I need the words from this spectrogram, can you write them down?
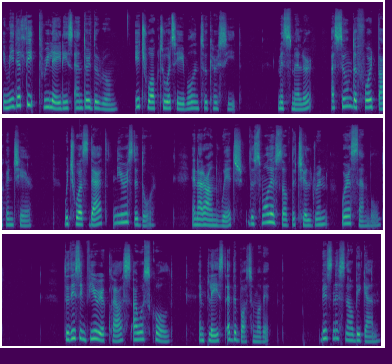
Immediately, three ladies entered the room. Each walked to a table and took her seat. Miss Miller assumed the fourth vacant chair, which was that nearest the door, and around which the smallest of the children were assembled. To this inferior class I was called, and placed at the bottom of it. Business now began.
